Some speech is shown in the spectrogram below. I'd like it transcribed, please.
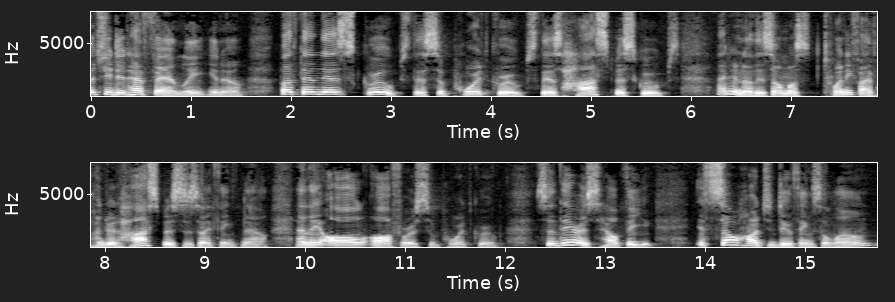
But she did have family, you know. But then there's groups, there's support groups, there's hospice groups. I don't know, there's almost 2,500 hospices, I think, now. And they all offer a support group. So there is help. The- It's so hard to do things alone,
